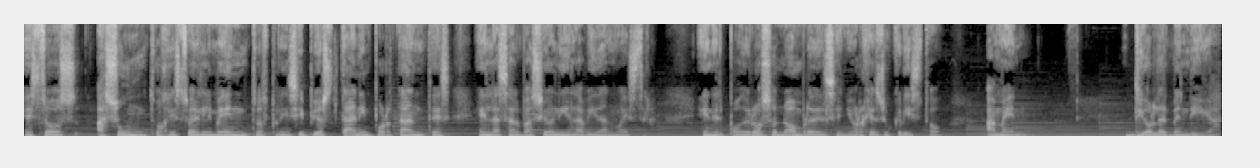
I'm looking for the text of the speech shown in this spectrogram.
estos asuntos, estos elementos, principios tan importantes en la salvación y en la vida nuestra. En el poderoso nombre del Señor Jesucristo. Amén. Dios les bendiga.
